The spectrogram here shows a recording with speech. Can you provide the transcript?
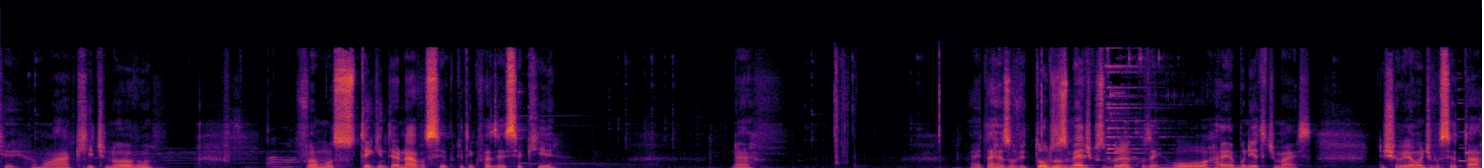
Ok, vamos lá aqui de novo. Vamos, tem que internar você, porque tem que fazer esse aqui. Né? Aí tá resolvido. Todos os médicos brancos, hein? O oh, aí é bonito demais. Deixa eu ver onde você tá.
